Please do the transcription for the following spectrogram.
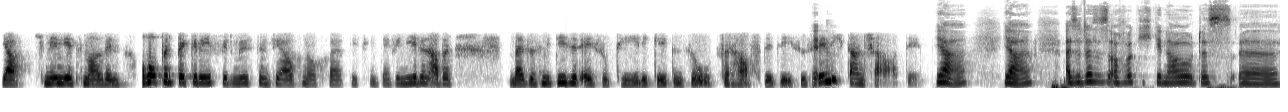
ja, ich nehme jetzt mal den Oberbegriff, wir müssen sie auch noch ein bisschen definieren, aber weil das mit dieser Esoterik eben so verhaftet ist. Das finde ich dann schade. Ja, ja, also das ist auch wirklich genau das, äh,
